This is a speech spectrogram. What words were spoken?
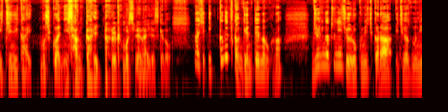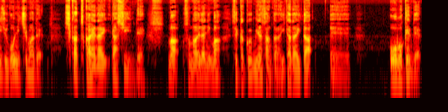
1、2回、もしくは2、3回 あるかもしれないですけど、ないし1ヶ月間限定なのかな ?12 月26日から1月の25日までしか使えないらしいんで、まあ、その間に、まあ、せっかく皆さんからいただいた、えー、応募券で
